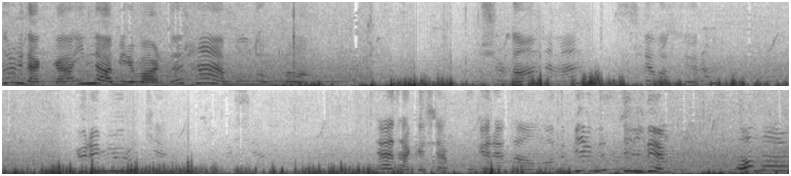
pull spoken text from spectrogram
Dur bir dakika. İlla biri vardır. Ha buldum. Tamam. Şuradan hemen sile basıyorum. Göremiyorum ki. Evet arkadaşlar bu görev tamamlandı. Birini sildim. Allah'ım.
